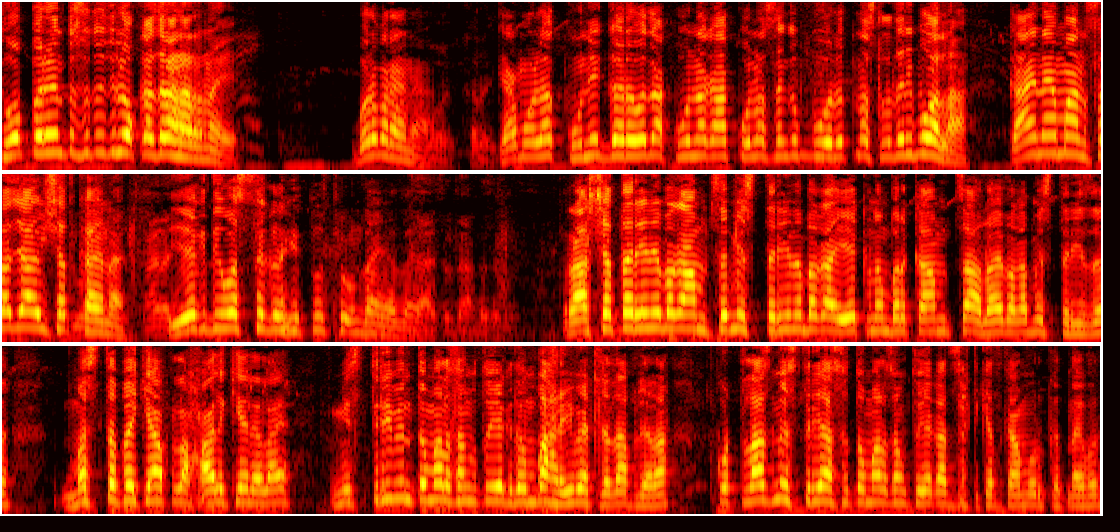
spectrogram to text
तोपर्यंत सुद्धा ती लोकांचं राहणार नाही. बरोबर आहे ना. त्यामुळं कोणी गर्व दाखवू नका कोणासंग बोलत नसलं तरी बोला. काय नाही माणसाच्या आयुष्यात काय नाही. एक दिवस सगळं हितूच ठेवून जायचं. तर अशा तऱ्हेने बघा आमचं मिस्त्रीनं बघा एक नंबर काम चालू आहे बघा मिस्त्रीचं. मस्तपैकी आपला हाल केलेला आहे. मिस्त्री बिन तुम्हाला सांगतो एकदम भारी भेटल्यात आपल्याला. कुठलाच मिस्त्री असं तुम्हाला सांगतो एका झटक्यात काम उरकत नाही बरं.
